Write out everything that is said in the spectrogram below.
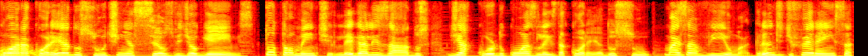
Agora a Coreia do Sul tinha seus videogames, totalmente legalizados de acordo com as leis da Coreia do Sul. Mas havia uma grande diferença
